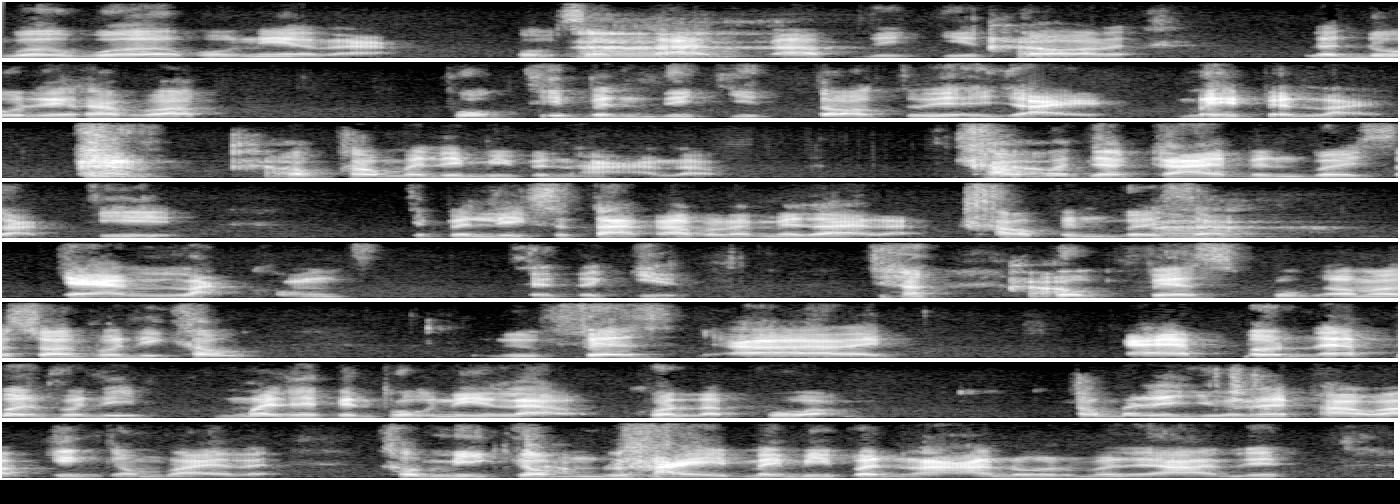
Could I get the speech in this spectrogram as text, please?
เวอร์เวอร์พวกเนี้ยแหละพวกสตาร์ทอัพดิจิตอลแล้วดูเลยครับว่า พวกที่เป็นดิจิตอลตัวใหญ่ๆไม่เป็นไรครับเพราะเขาไม่ได้มีปัญหาแล้วเขาก็จะกลายเป็นบริษัทที่จะเป็นเรียกสตาร์ทอัพอะไรไม่ได้ละเขาเป็นบริษัทอ่าแกนหลักของเศรษฐกิจครับพวก Facebook Amazon พวกนี้เขาหรือเฟซอะไร Apple Apple พวกนี้ไม่ได้เป็นพวกนี้แล้ว คนละพวกเขาไม่ได้อยู่ในภาวะเก็งกำไรเลยเขามีกำไรไม่มีปัญหานู่นปัญหานี่ครับ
